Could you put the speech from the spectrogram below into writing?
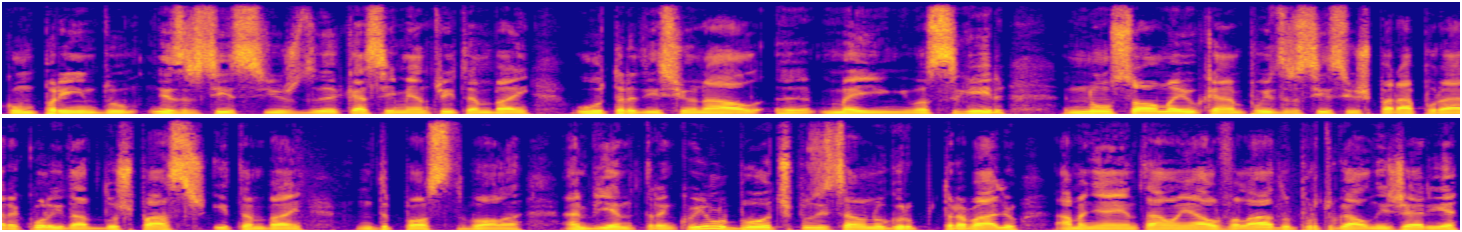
cumprindo exercícios de aquecimento aquecimento e também o tradicional eh, meinho. A seguir, num só meio-campo, exercícios para apurar a qualidade dos passos e também de posse de bola. Ambiente tranquilo, boa disposição no grupo de trabalho. Amanhã, então, em Alvalade, Portugal-Nigéria,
